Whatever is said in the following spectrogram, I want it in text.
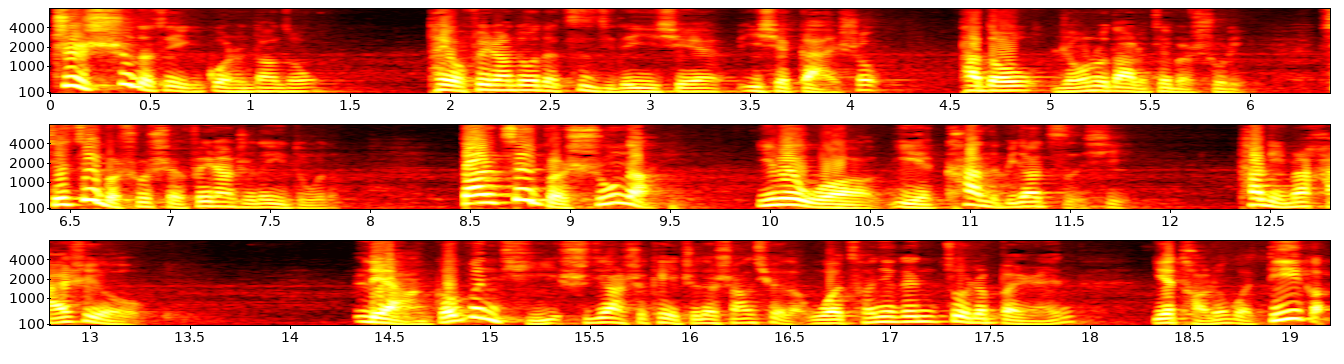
治世的这个过程当中，他有非常多的自己的一些一些感受，他都融入到了这本书里，所以这本书是非常值得一读的。当然，这本书呢，因为我也看的比较仔细，它里面还是有。两个问题实际上是可以值得商榷的。我曾经跟作者本人也讨论过。第一个，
